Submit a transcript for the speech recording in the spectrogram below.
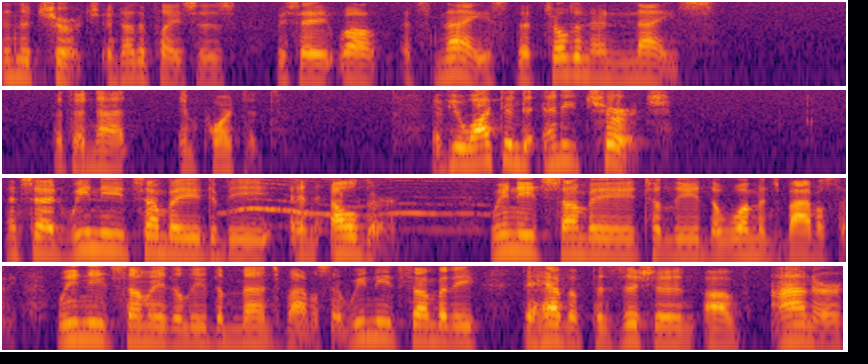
in the church, in other places, we say, well, it's nice. The children are nice, but they're not important. If you walked into any church and said, we need somebody to be an elder, we need somebody to lead the women's Bible study, we need somebody to lead the men's Bible study, we need somebody to have a position of honor,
